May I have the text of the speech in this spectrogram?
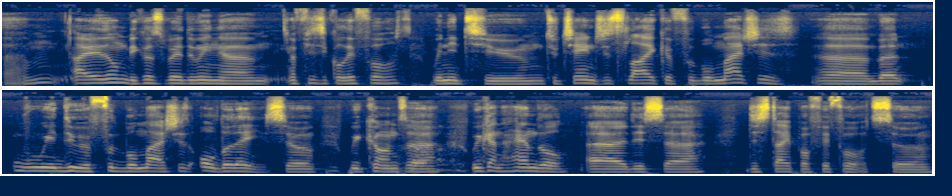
Um, I don't because we're doing um, a physical effort. We need to to change. It's like a football matches, uh, but we do a football matches all the day, so we can't uh, we can handle uh, this uh, this type of effort. So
